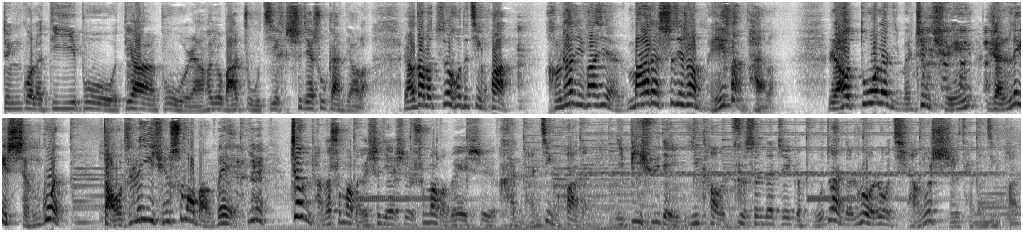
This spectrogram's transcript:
经过了第一步、第二步，然后又把主机世界树干掉了，然后到了最后的进化，恒昌信发现，妈的，世界上没反派了。然后多了你们这群人类神棍，导致了一群数码宝贝。因为正常的数码宝贝世界是数码宝贝是很难进化的，你必须得依靠自身的这个不断的弱肉强食才能进化的。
